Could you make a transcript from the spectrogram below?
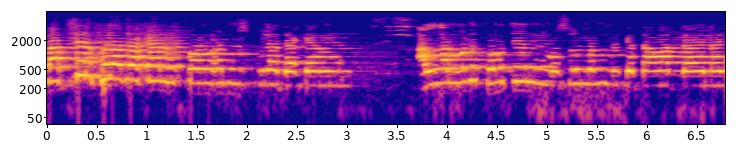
তাফসির খুলে দেখেন, কোরআন হাদিস খুলে দেখেন। আল্লাহ নবী কোনদিন মুসলমানদেরকে দাওয়াত দেয় নাই।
